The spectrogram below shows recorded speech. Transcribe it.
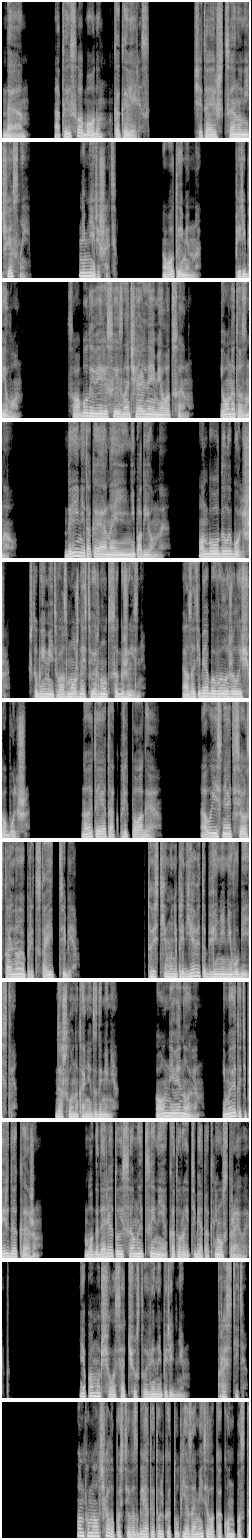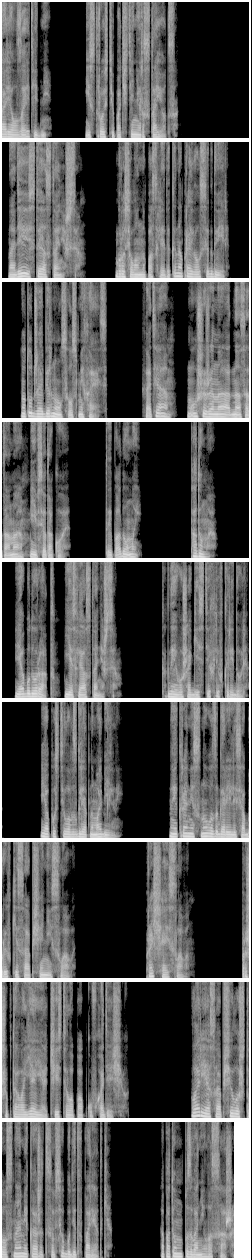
«Да. А ты свободу, как и Верес. Считаешь цену нечестной?» «Не мне решать». «Вот именно», — перебил он. Свобода Вереса изначально имела цену, и он это знал. Да и не такая она и неподъемная. Он бы отдал и больше, чтобы иметь возможность вернуться к жизни. А за тебя бы выложил еще больше. Но это я так предполагаю. А выяснять все остальное предстоит тебе. То есть ему не предъявят обвинение в убийстве? Дошло наконец до меня. Он невиновен, и мы это теперь докажем. Благодаря той самой цене, которая тебя так не устраивает. Я поморщилась от чувства вины перед ним. Простите. Он помолчал, опустив взгляд, и только тут я заметила, как он постарел за эти дни. И с тростью почти не расстается. «Надеюсь, ты останешься», — бросил он напоследок и направился к двери. Но тут же обернулся, усмехаясь. «Хотя муж и жена, одна сатана и все такое. Ты подумай. Подумаю. Я буду рад, если останешься. Когда его шаги стихли в коридоре, я опустила взгляд на мобильный. На экране снова загорелись обрывки сообщений Славы. «Прощай, Слава», — прошептала я и очистила папку входящих. Лария сообщила, что с нами, кажется, все будет в порядке. А потом позвонила Саше.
